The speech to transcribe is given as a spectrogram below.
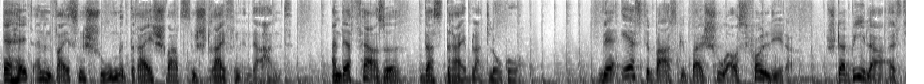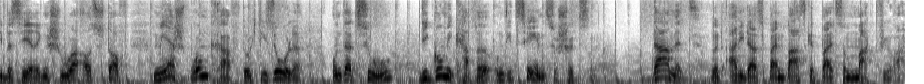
Er hält einen weißen Schuh mit drei schwarzen Streifen in der Hand. An der Ferse das Dreiblatt-Logo. Der erste Basketballschuh aus Vollleder. Stabiler als die bisherigen Schuhe aus Stoff, mehr Sprungkraft durch die Sohle und dazu die Gummikappe, um die Zehen zu schützen. Damit wird Adidas beim Basketball zum Marktführer.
